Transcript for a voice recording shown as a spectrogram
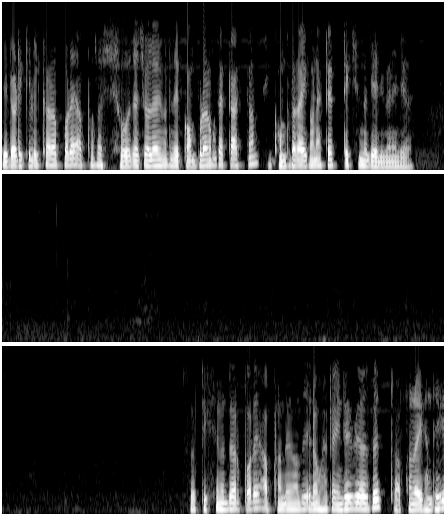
থ্রি ডটে ক্লিক করার পরে আপনারা সোজা চলে আসবেন যে কম্পিউটার মতো একটা আইকন এই কম্পিউটার আইকনে একটা টিক চিহ্ন দিয়ে দিবেন এই জায়গায়। সো টিক চিহ্ন দেওয়ার পরে আপনাদের মধ্যে এরকম একটা ইন্টারভিউ আসবে, তো আপনারা এখান থেকে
